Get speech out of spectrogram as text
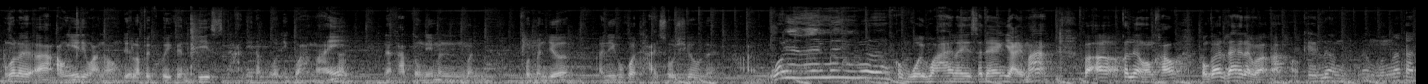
ผมก็เลยอะเอางี้ดีกว่าน้องเดี๋ยวเราไปคุยกันที่สถานีตำรวจดีกว่าไหมนะครับตรงนี้มันมันคนมันเยอะ อันนี้เขาก็ถ่ายโซเชียลเลยโอ้ยไม่ไม่ไม่ก็โวยวายอะไรแสดงใหญ่มากก็เออก็เรื่องของเขาผมก็ได้แต่ว่าอะโอเคเรื่องเรื่องมึงแล้วกัน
